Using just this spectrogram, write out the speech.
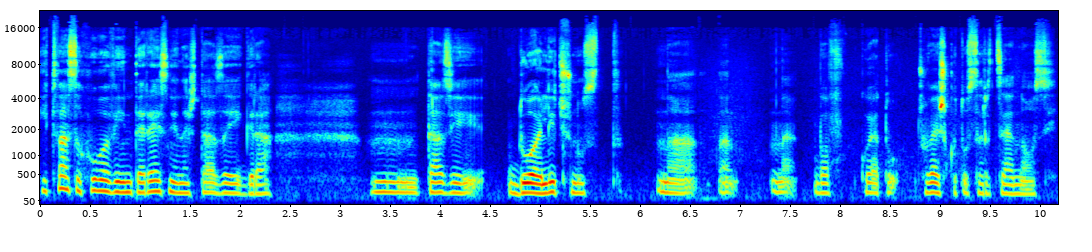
И това са хубави, интересни неща за игра. Тази дуаличност, на, на, на, в която човешкото сърце носи.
